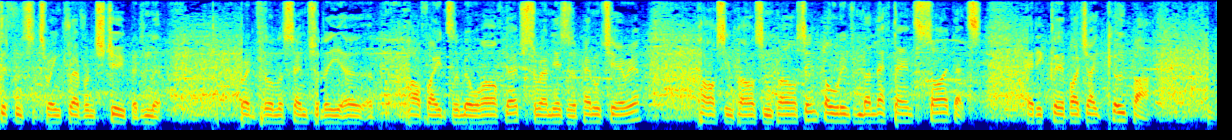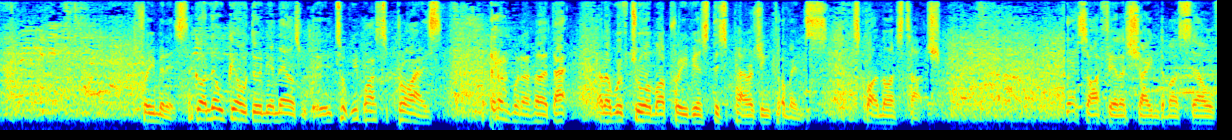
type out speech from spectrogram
difference between clever and stupid, isn't it? Brentford on essentially uh, halfway into the middle half now, just around the edge of the penalty area. Passing, passing, passing. Ball in from the left hand side. That's headed clear by Jake Cooper. Three minutes. I've got a little girl doing the announcement. It took me by surprise when I heard that, and I withdraw my previous disparaging comments. It's quite a nice touch. Yes, I feel ashamed of myself.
